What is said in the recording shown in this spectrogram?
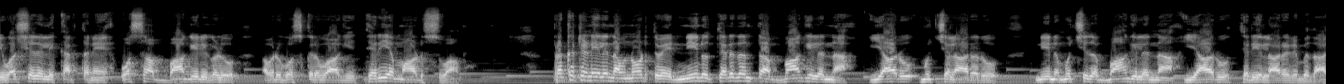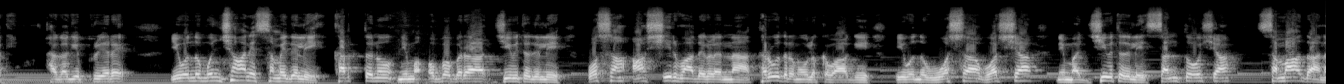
ಈ ವರ್ಷದಲ್ಲಿ ಕರ್ತನೆ, ಹೊಸ ಬಾಗಿಲುಗಳು ಅವರಿಗೋಸ್ಕರವಾಗಿ ತೆರೆಯ ಮಾಡಿಸುವ ಪ್ರಕಟಣೆಯಲ್ಲಿ ನಾವು ನೋಡ್ತೇವೆ, ನೀನು ತೆರೆದಂತ ಬಾಗಿಲನ್ನ ಯಾರು ಮುಚ್ಚಲಾರರು? ನೀನು ಮುಚ್ಚಿದ ಬಾಗಿಲನ್ನ ಯಾರು ತೆರೆಯಲಾರರೆಂಬುದಾಗಿ ಹಾಗಾಗಿ ಪ್ರಿಯರೇ, ಈ ಒಂದು ಮುಂಜಾನೆ ಸಮಯದಲ್ಲಿ ಕರ್ತನು ನಿಮ್ಮ ಒಬ್ಬೊಬ್ಬರ ಜೀವಿತದಲ್ಲಿ ಹೊಸ ಆಶೀರ್ವಾದಗಳನ್ನ ತರುವುದರ ಮೂಲಕವಾಗಿ ಈ ಒಂದು ಹೊಸ ವರ್ಷ ನಿಮ್ಮ ಜೀವಿತದಲ್ಲಿ ಸಂತೋಷ, ಸಮಾಧಾನ,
